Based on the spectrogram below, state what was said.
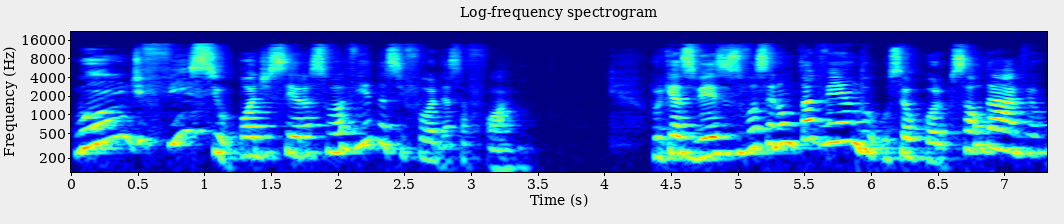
quão difícil pode ser a sua vida se for dessa forma. Porque às vezes você não está vendo o seu corpo saudável,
